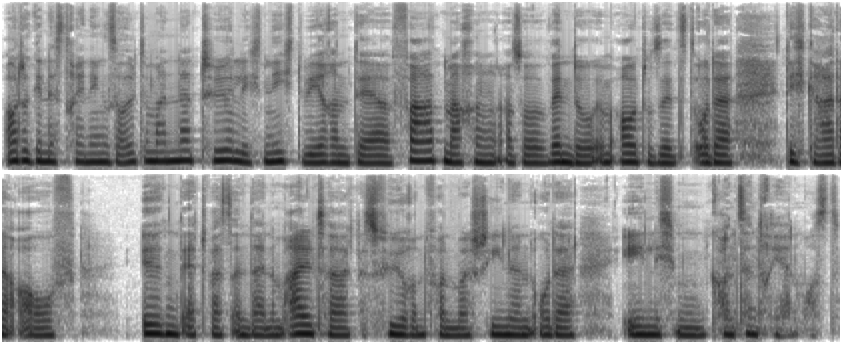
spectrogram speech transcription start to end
autogenes Training sollte man natürlich nicht während der Fahrt machen, also wenn du im Auto sitzt oder dich gerade auf irgendetwas in deinem Alltag, das Führen von Maschinen oder ähnlichem konzentrieren musst.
